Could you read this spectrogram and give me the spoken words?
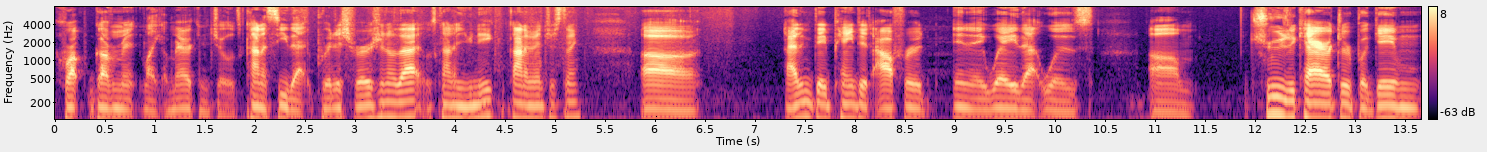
corrupt government like American shows. Kind of see that British version of that. It was kind of unique, kind of interesting. Uh, I think they painted Alfred in a way that was um, true to character, but gave him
